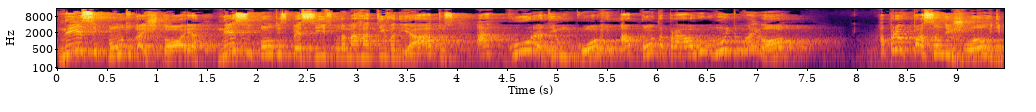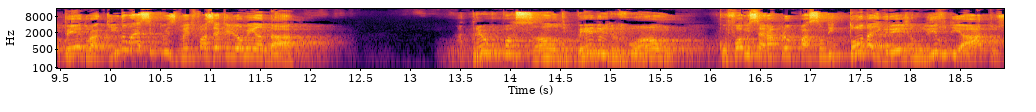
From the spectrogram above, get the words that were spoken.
Nesse ponto da história, nesse ponto específico da narrativa de Atos, a cura de um corpo aponta para algo muito maior. A preocupação de João e de Pedro aqui não é simplesmente fazer aquele homem andar. A preocupação de Pedro e de João, conforme será a preocupação de toda a igreja no livro de Atos,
